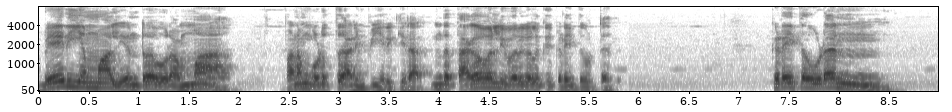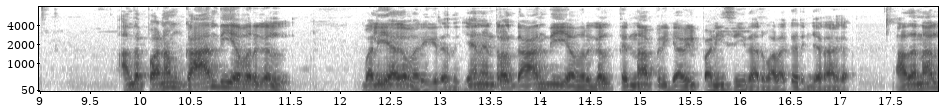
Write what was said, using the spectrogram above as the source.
வேதியம்மாள் என்ற ஒரு அம்மா பணம் கொடுத்து அனுப்பியிருக்கிறார். இந்த தகவல் இவர்களுக்கு கிடைத்து விட்டது. கிடைத்தவுடன் அந்த பணம் காந்தி அவர்கள் வழியாக வருகிறது. ஏனென்றால் காந்தி அவர்கள் தென்னாப்பிரிக்காவில் பணி செய்தார் வழக்கறிஞராக. அதனால்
